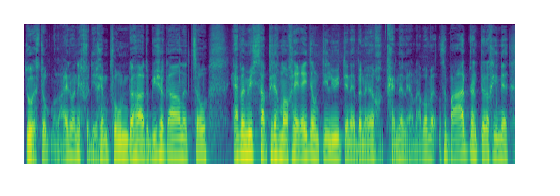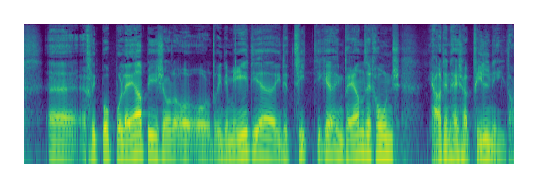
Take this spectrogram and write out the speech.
du, es tut mir leid, wenn ich für dich empfunden habe, du bist ja gar nicht so. Ja, man müsste halt vielleicht mal ein bisschen reden und die Leute dann eben näher kennenlernen. Aber sobald du natürlich in eine, äh, ein bisschen populär bist oder, oder in den Medien, in den Zeitungen, im Fernsehen kommst, ja, dann hast du halt viel nieder.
